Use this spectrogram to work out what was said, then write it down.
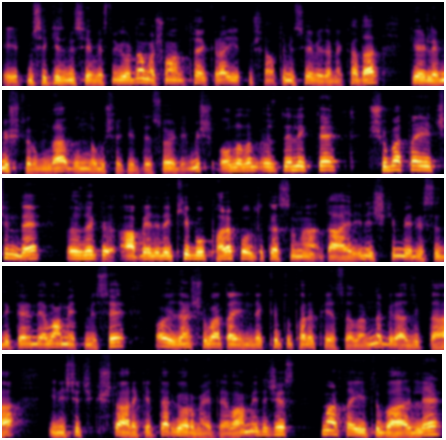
e, 78 bin seviyesini gördü ama şu an tekrar 76 bin seviyelerine kadar gerilemiş durumda. Bunu da bu şekilde söylemiş olalım. Özellikle Şubat ayı için de özellikle ABD'deki bu para politikasına dair ilişkin belirsizliklerin devam etmesi o yüzden Şubat ayında kripto para piyasalarında birazcık daha inişli çıkışlı hareketler görmeye devam edeceğiz. Mart ayı itibariyle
